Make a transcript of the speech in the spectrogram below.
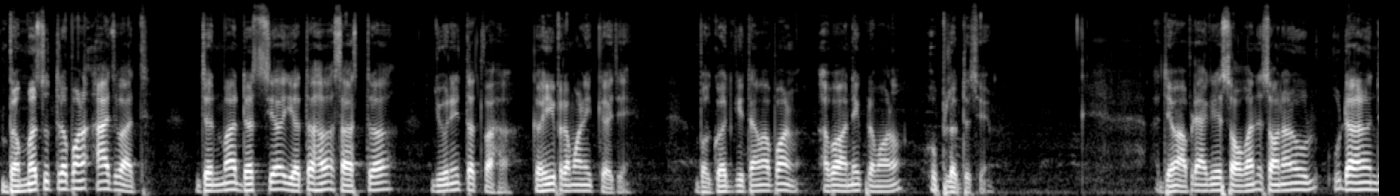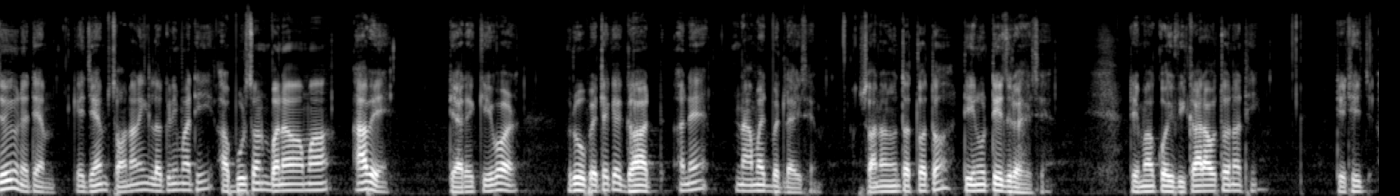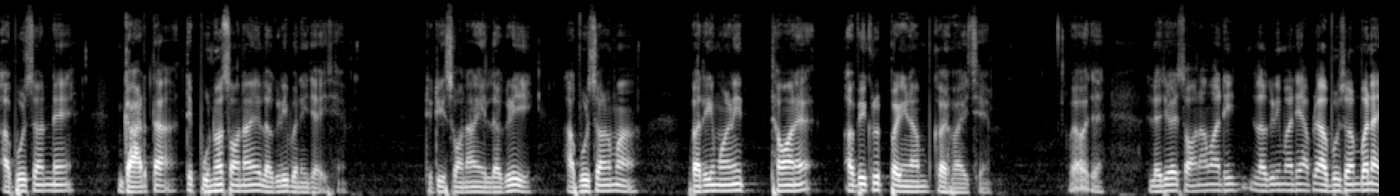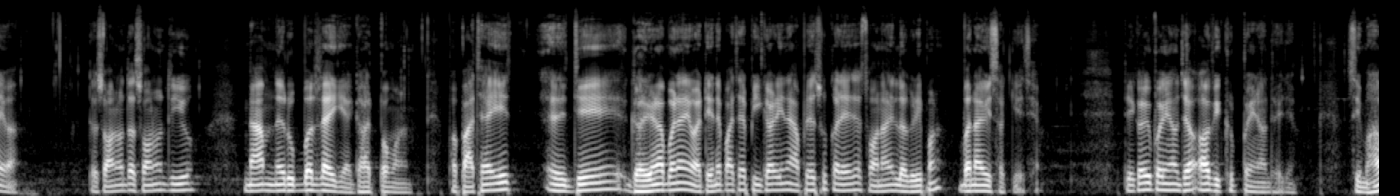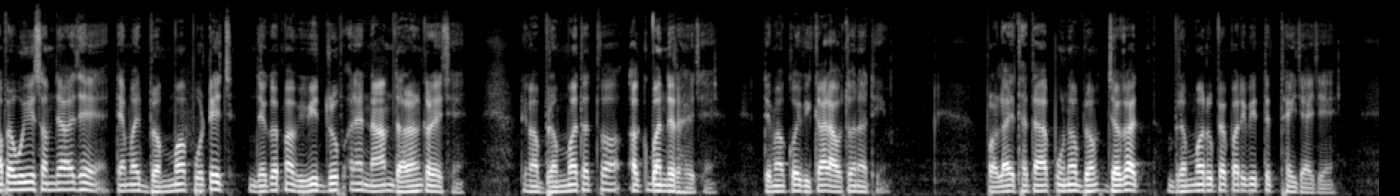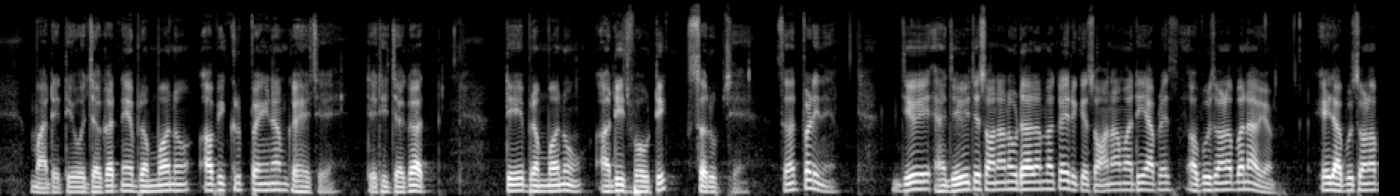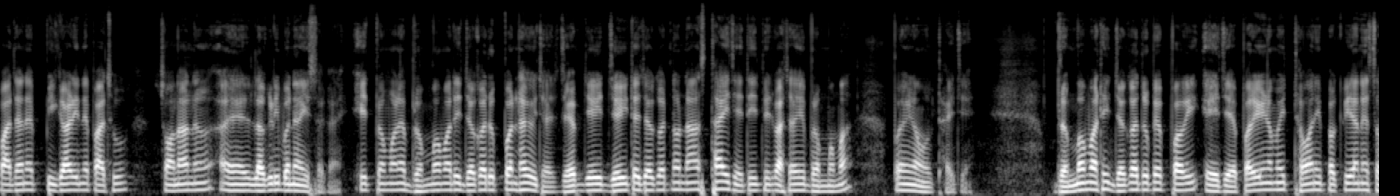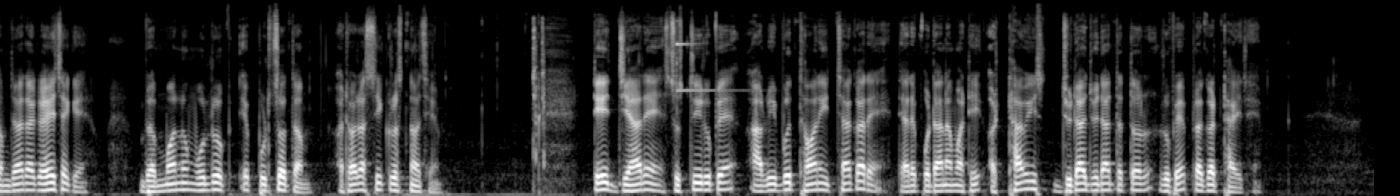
બ્રહ્મસૂત્ર પણ આ જ વાત. જન્માદસ્ય યત શાસ્ત્ર યોનિ તત્વાહ કહી પ્રમાણિત કહે છે. ભગવદ્ ગીતામાં પણ આવા અનેક પ્રમાણો ઉપલબ્ધ છે. જેમ આપણે આગળ સોના સોનાનું ઉદાહરણ જોયું ને તેમ, કે જેમ સોનાની લકડીમાંથી આભૂષણ બનાવવામાં આવે, ત્યારે કેવળ રૂપ એટલે કે ઘાટ અને નામ જ બદલાય છે. સોનાનું તત્વ તો તેનું તે જ રહે છે. તેમાં કોઈ વિકાર આવતો નથી. તેથી જ આભૂષણને ગાળતા તે પુનઃ સોનાની લગડી બની જાય છે. તેથી સોનાની લગડી આભૂષણમાં પરિમણિત થવાને અવિકૃત પરિણામ કહેવાય છે. બરાબર છે? એટલે જો સોનામાંથી, લગડીમાંથી આપણે આભૂષણ બનાવ્યા, તો સોનું તો સોનું થયું નામ ને રૂપ બદલાઈ ગયા, ઘાટ પ્રમાણે. પણ પાછા એ જે ઘરેણાં બનાવ્યા તેને પાછા પીગાડીને આપણે શું કરીએ છીએ? સોનાની લગડી પણ બનાવી શકીએ છીએ. તે કયું પરિણામ છે? અવિકૃત પરિણામ થાય છે. શ્રી મહાપ્રભુજી સમજાવે છે, તેમજ બ્રહ્મ પોતે જ જગતમાં વિવિધ રૂપ અને નામ ધારણ કરે છે. તેમાં બ્રહ્મ તત્વ અકબંધ રહે છે. તેમાં કોઈ વિકાર આવતો નથી. પ્રલય થતાં પુનઃ જગત બ્રહ્મરૂપે પરિવર્તિત થઈ જાય છે. માટે તેઓ જગતને બ્રહ્મનું અવિકૃત પરિણામ કહે છે. તેથી જગત તે બ્રહ્મનું ભૌતિક સ્વરૂપ છે. સમજ પડી ને? જેવી જેવી રીતે સોનાનું ઉદાહરણમાં કહ્યું કે સોનામાંથી આપણે આભૂષણો બનાવ્યા એ જ આભૂષણો પાછાને પીગાળીને પાછું સોનાનું લગડી બનાવી શકાય. એ જ પ્રમાણે બ્રહ્મમાંથી જગત ઉત્પન્ન થયું છે. જે જે રીતે જગતનો નાશ થાય છે, તે જ પાછા એ બ્રહ્મમાં પરિણામ થાય છે. બ્રહ્મમાંથી જગત રૂપે પરિ, એ છે પરિણમિત થવાની પ્રક્રિયાને સમજાવતા કહે છે કે બ્રહ્મનું મૂળરૂપ એ પુરુષોત્તમ, અથવા તો શ્રી કૃષ્ણ છે. તે જ્યારે સુસ્તી રૂપે આવિર્ભૂત થવાની ઈચ્છા કરે, ત્યારે પોતાનામાંથી અઠ્ઠાવીસ જુદા જુદા તત્વ રૂપે પ્રગટ થાય છે.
